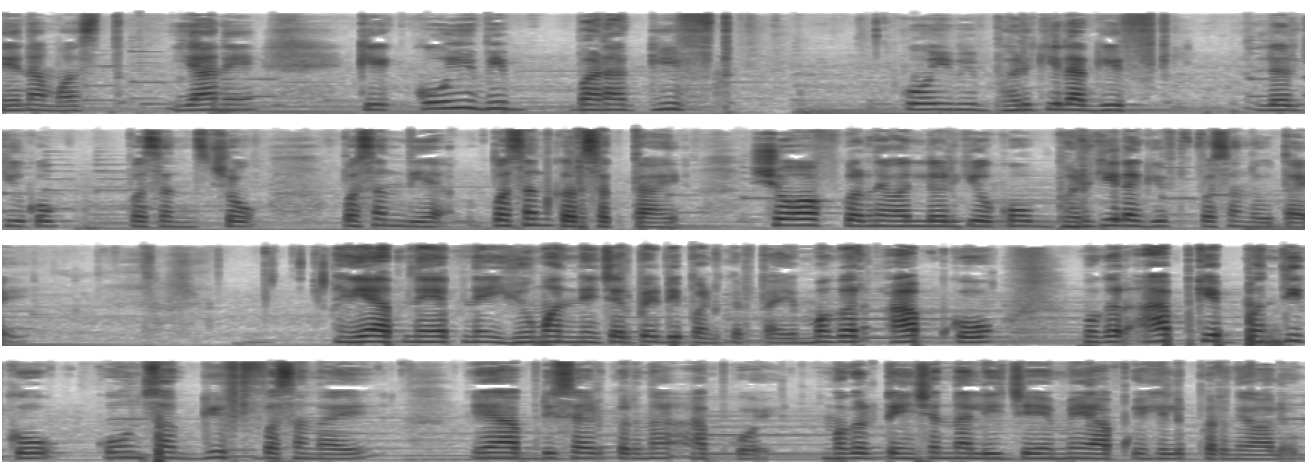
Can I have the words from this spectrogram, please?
है ना मस्त? यानी कि कोई भी बड़ा गिफ्ट, कोई भी भड़कीला गिफ्ट लड़कियों को पसंद, शो, पसंद दिया, पसंद कर सकता है। शो ऑफ़ करने वाली लड़कियों को भड़कीला गिफ्ट पसंद होता है। ये अपने अपने ह्यूमन नेचर पे डिपेंड करता है। मगर आपको, मगर आपके बंदी को कौन सा गिफ्ट पसंद आए यह आप डिसाइड करना आपको है। मगर टेंशन ना लीजिए, मैं आपकी हेल्प करने वाला हूँ।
